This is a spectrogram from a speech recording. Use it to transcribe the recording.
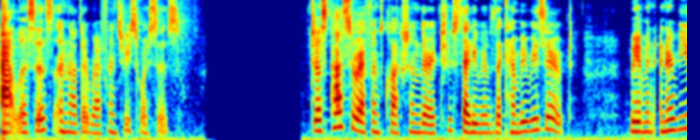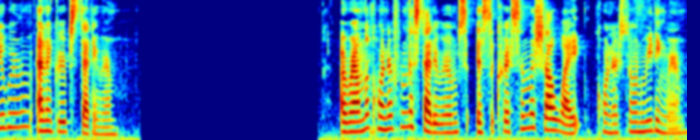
atlases, and other reference resources. Just past the reference collection, there are two study rooms that can be reserved. We have an interview room and a group study room. Around the corner from the study rooms is the Chris and Michelle White Cornerstone Reading Room.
